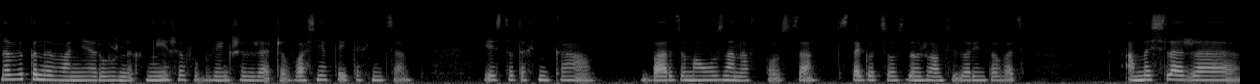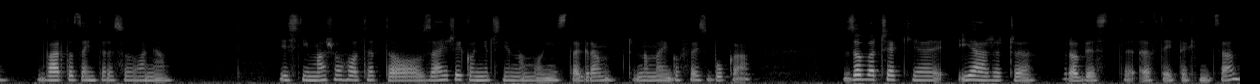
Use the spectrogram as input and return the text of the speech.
na wykonywanie różnych mniejszych lub większych rzeczy właśnie w tej technice. Jest to technika bardzo mało znana w Polsce, z tego co zdążyłam się zorientować, a myślę, że warta zainteresowania. Jeśli masz ochotę, to zajrzyj koniecznie na mój Instagram czy na mojego Facebooka. Zobacz, jakie ja rzeczy robię w tej technice.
